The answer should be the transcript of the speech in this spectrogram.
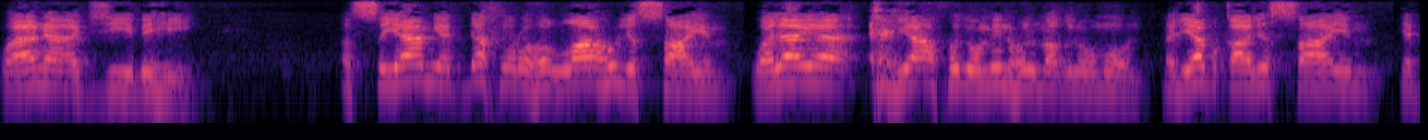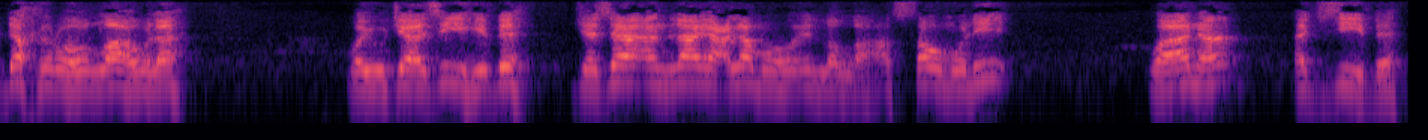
وأنا أجزي به. الصيام يدخره الله للصائم ولا يأخذ منه المظلومون بل يبقى للصائم يدخره الله له ويجازيه به جزاء لا يعلمه إلا الله. الصوم لي وأنا أجزي به.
